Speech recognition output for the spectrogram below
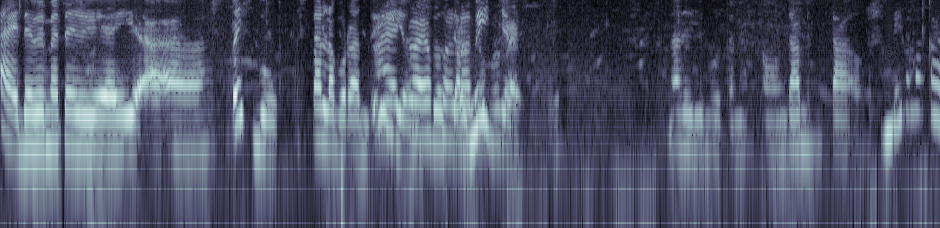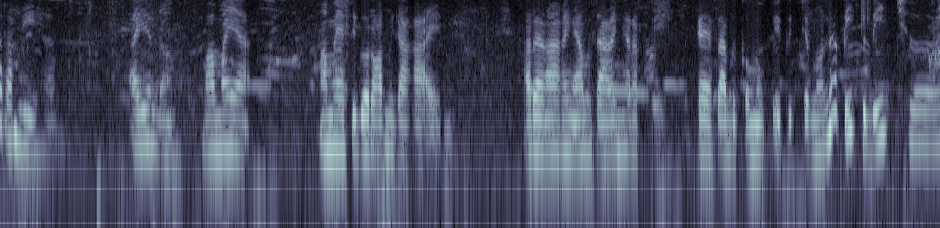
Ay, deve mettere ay, ah, ah, Facebook. Sta lavorando io, social media. Nalilimutan na. Oh, ang daming tao. Hindi naman karamihan. Ayun oh, mamaya. Mamaya siguro kami kakain. Para ang aking amo sa aking harap eh. Kaya sabi ko magpipicture muna. Picture, picture.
